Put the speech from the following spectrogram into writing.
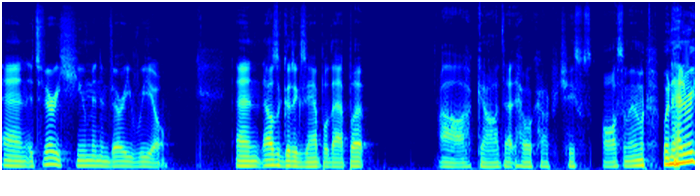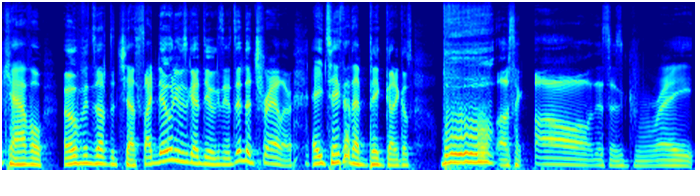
and it's very human and very real. And that was a good example of that. But oh god, that helicopter chase was awesome. And when Henry Cavill opens up the chest, I knew what he was gonna do because it's in the trailer. And he takes out that big gun. He goes boom. I was like, oh, this is great.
